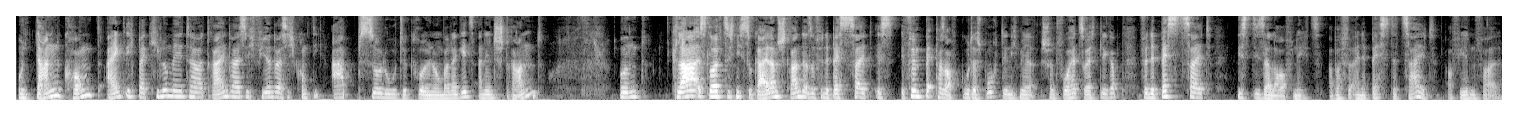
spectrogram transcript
Und dann kommt eigentlich bei Kilometer 33, 34 kommt die absolute Krönung, weil dann geht es an den Strand. Und klar, es läuft sich nicht so geil am Strand. Also für eine Bestzeit ist, für, pass auf, guter Spruch, den ich mir schon vorher zurechtgelegt habe. Für eine Bestzeit ist dieser Lauf nichts. Aber für eine beste Zeit auf jeden Fall.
